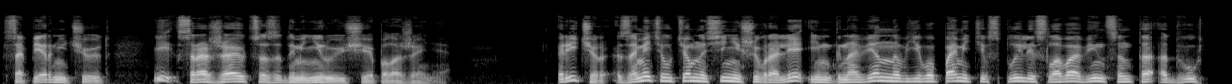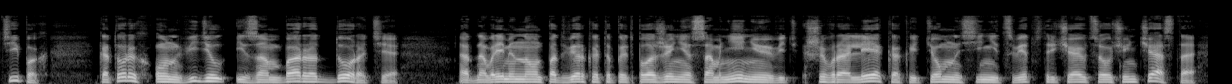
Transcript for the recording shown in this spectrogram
соперничают и сражаются за доминирующее положение. Ричард заметил темно-синий «Шевроле», и мгновенно в его памяти всплыли слова Винсента о двух типах, которых он видел из амбара Дороти. Одновременно он подверг это предположение сомнению, ведь «Шевроле», как и темно-синий цвет, встречаются очень часто –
